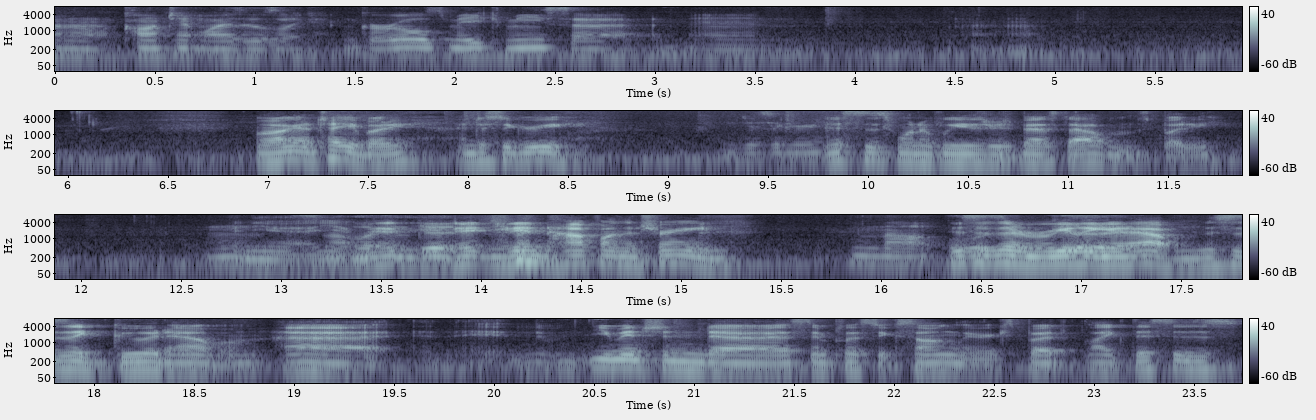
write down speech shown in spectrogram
I don't know. Content wise, it was like girls make me sad, and I. Well, I gotta tell you, buddy, I disagree. You disagree? This is one of Weezer's best albums, buddy. Mm, and yeah, you didn't, you didn't you didn't hop on the train. Not. This is a really good. album. This is a good album. Uh, you mentioned uh, simplistic song lyrics, but like this is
